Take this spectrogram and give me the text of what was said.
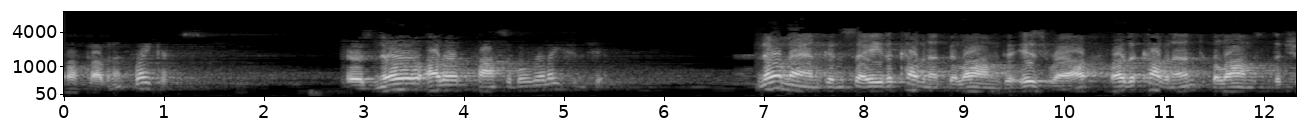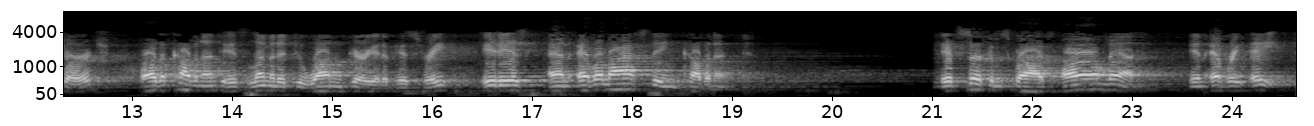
or covenant breakers. There is no other possible relationship. No man can say the covenant belonged to Israel, or the covenant belongs to the church, or the covenant is limited to one period of history. It is an everlasting covenant. It circumscribes all men in every age.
